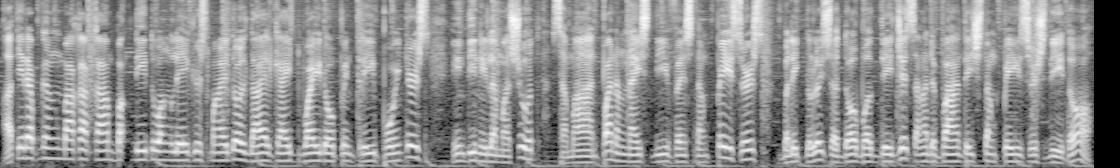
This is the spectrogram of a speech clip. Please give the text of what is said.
At hirap kang makakambak dito ang Lakers mga idol dahil kahit wide open 3-pointers, hindi nila ma-shoot. Samahan pa ng nice defense ng Pacers, balik tuloy sa double digits ang advantage ng Pacers dito.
